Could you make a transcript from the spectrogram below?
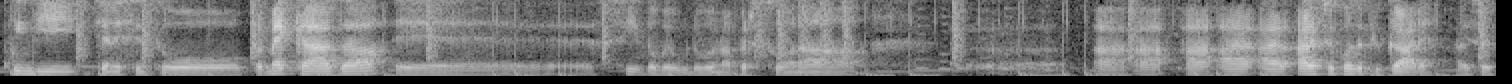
Quindi, cioè, nel senso, per me casa, eh, sì, dove, dove una persona eh, ha, ha- ha- ha- ha le sue cose più care, ha i suoi,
